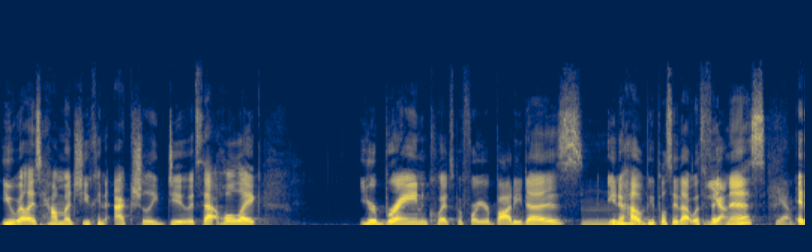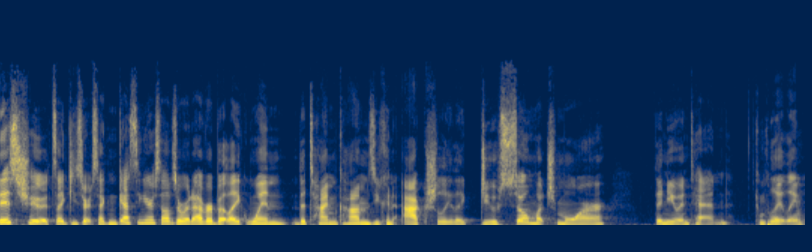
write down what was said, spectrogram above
you realize how much you can actually do. It's that whole like your brain quits before your body does. You know how people say that with Mm. Yeah. fitness? Yeah. It is true. It's like you start second guessing yourselves or whatever, but like when the time comes, you can actually like do so much more than you intend. Completely.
